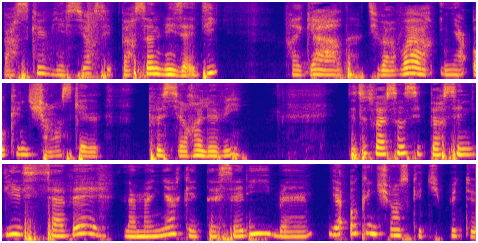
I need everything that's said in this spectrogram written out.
Parce que bien sûr, cette personne les a dit, regarde, tu vas voir, il n'y a aucune chance qu'elle peut se relever. De toute façon, cette personne ville savait la manière qu'elle t'a sali, ben, il n'y a aucune chance que tu peux te,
